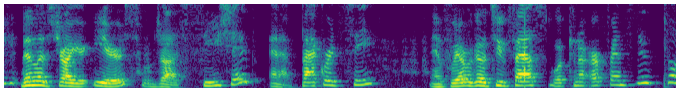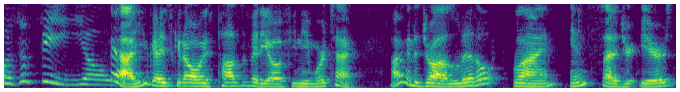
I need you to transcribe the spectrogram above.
then let's draw your ears. We'll draw a C shape and a backwards C. And if we ever go too fast, what can our art friends do? Pause the video. Yeah, you guys can always pause the video if you need more time. I'm going to draw a little line inside your ears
